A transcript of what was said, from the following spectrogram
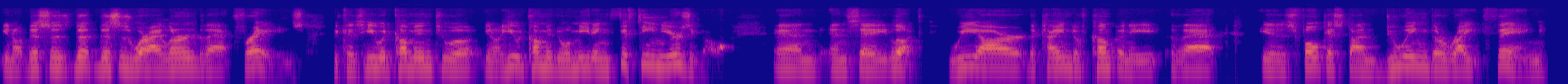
you know, this is the, this is where I learned that phrase because he would come into a, you know, he would come into a meeting 15 years ago and, and say, look, we are the kind of company that is focused on doing the right thing.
